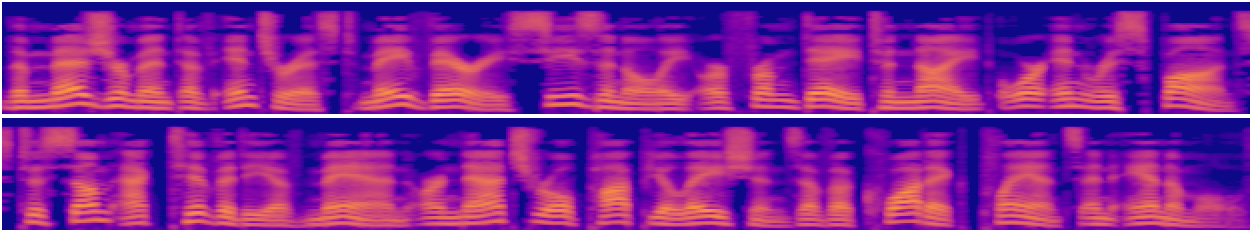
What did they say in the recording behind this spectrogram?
The measurement of interest may vary seasonally or from day to night or in response to some activity of man or natural populations of aquatic plants and animals.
